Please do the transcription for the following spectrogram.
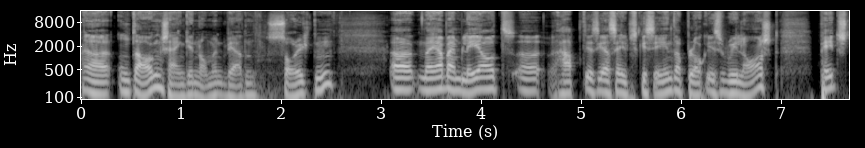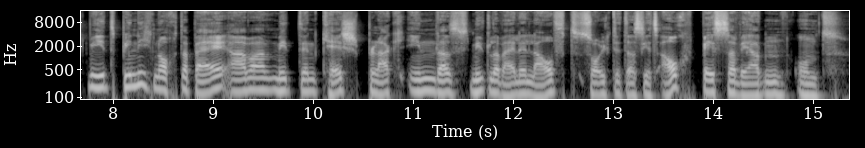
äh, unter Augenschein genommen werden sollten. Äh, naja, beim Layout äh, habt ihr es ja selbst gesehen, der Blog ist relaunched. PageSpeed bin ich noch dabei, aber mit dem Cache-Plugin, das mittlerweile läuft, sollte das jetzt auch besser werden und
